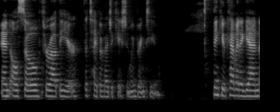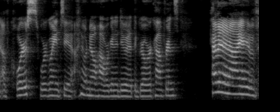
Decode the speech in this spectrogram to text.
and also throughout the year, the type of education we bring to you. Thank you, Kevin. Again, of course, we're going to, I don't know how we're going to do it at the grower conference. Kevin and I have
